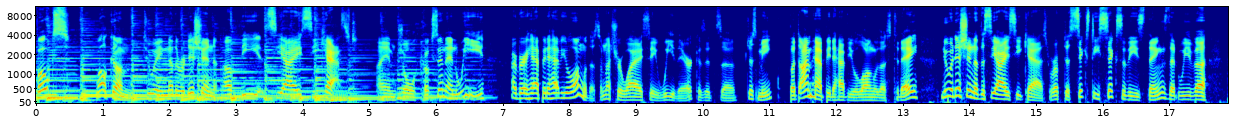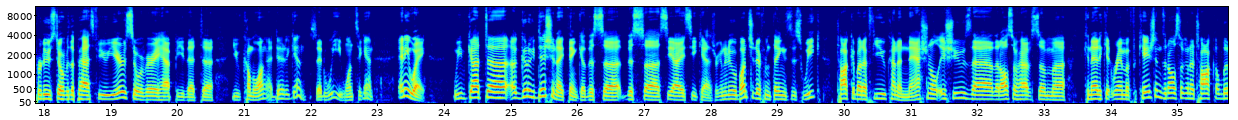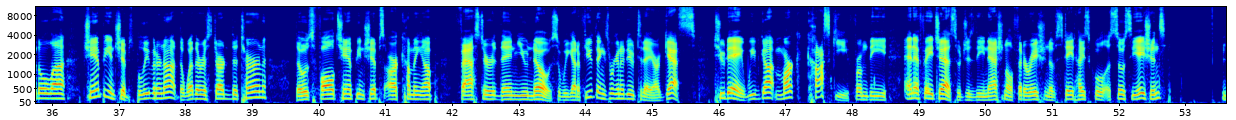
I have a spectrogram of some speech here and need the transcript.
Folks. Welcome to another edition of the CIC Cast. I am Joel Cookson, and we are very happy to have you along with us. I'm not sure why I say we there, because it's uh, just me, but I'm happy to have you along with us today. New edition of the CIC Cast. We're up to 66 of these things that we've uh, produced over the past few years, so we're very happy that uh, you've come along. I did it again, said we once again. Anyway, we've got uh, a good edition, I think, of this uh, this uh, CIAC cast. We're going to do a bunch of different things this week. Talk about a few kind of national issues uh, that also have some uh, Connecticut ramifications, and also going to talk a little uh, championships. Believe it or not, the weather has started to turn. Those fall championships are coming up faster than you know. So we got a few things we're going to do today. Our guests today, we've got Mark Koski from the NFHS, which is the National Federation of State High School Associations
